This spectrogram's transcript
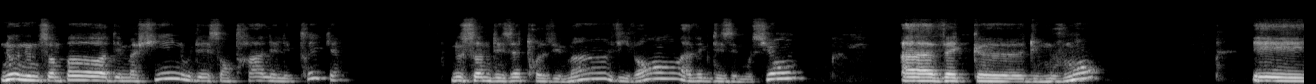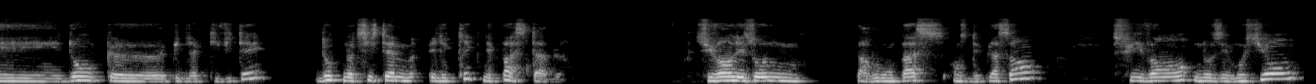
nous, nous ne sommes pas des machines ou des centrales électriques. Nous sommes des êtres humains vivants avec des émotions, avec euh, du mouvement et donc euh, puis de l'activité. Donc notre système électrique n'est pas stable. Suivant les zones par où on passe en se déplaçant, suivant nos émotions,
